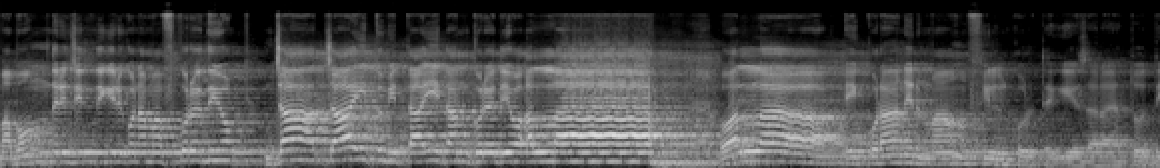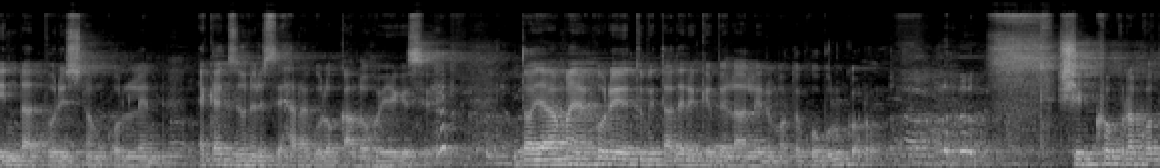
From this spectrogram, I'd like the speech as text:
মা বোনদের জিন্দিগির গুণা মাফ করে দিও। যা চাই তুমি তাই দান করে দিও আল্লাহ। আল্লাহ, এই কোরআনের মাহফিল করতে গিয়ে যারা এত দিন রাত পরিশ্রম করলেন, এক একজনের চেহারাগুলো কালো হয়ে গেছে। দয়া মায়া করে তুমি তাদেরকে বেলালের মতো কবুল করো। শিক্ষকরা কত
